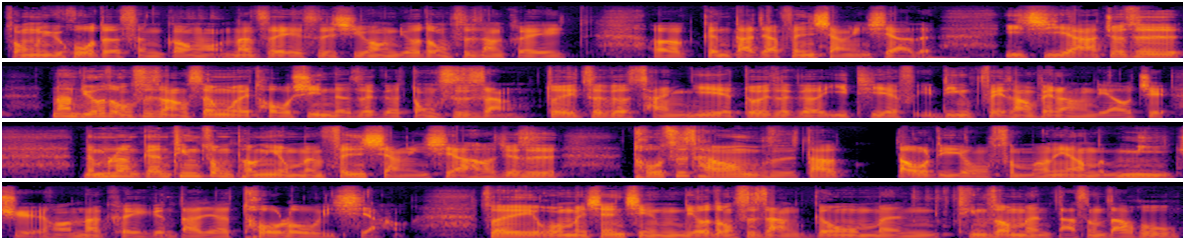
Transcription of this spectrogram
终于获得成功哦，那这也是希望刘董事长可以呃跟大家分享一下的，以及啊，就是那刘董事长身为投信的这个董事长，对这个产业对这个 ETF 一定非常非常了解，能不能跟听众朋友们分享一下哈？就是投资台湾五十到到底有什么样的秘诀哈？那可以跟大家透露一下。所以我们先请刘董事长跟我们听众们打声招呼。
